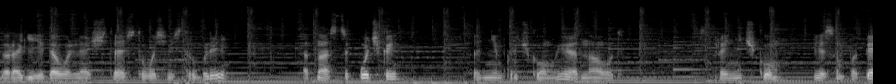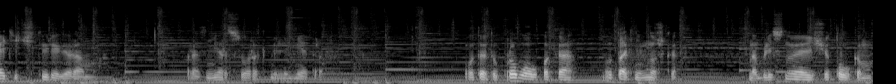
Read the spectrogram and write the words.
Дорогие довольно, я считаю, 180 рублей. Одна с цепочкой, с одним крючком, и одна вот тройничком, весом по 5,4 грамма, размер 40 миллиметров. Вот эту пробовал пока, ну так немножко, на блесну я еще толком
